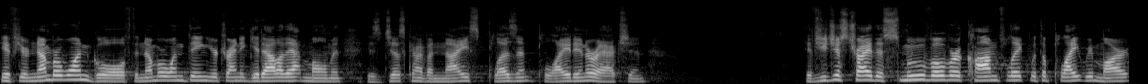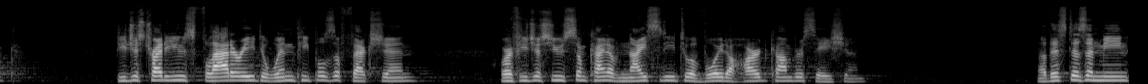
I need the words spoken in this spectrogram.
if your number one goal, if the number one thing you're trying to get out of that moment is just kind of a nice, pleasant, polite interaction. If you just try to smooth over a conflict with a polite remark, if you just try to use flattery to win people's affection, or if you just use some kind of nicety to avoid a hard conversation. Now, this doesn't mean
